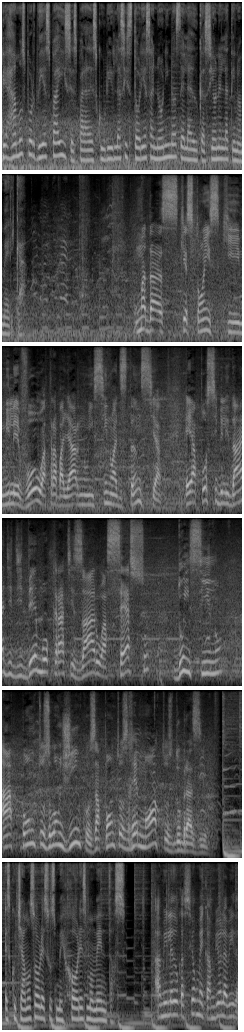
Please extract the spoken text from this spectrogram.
Viajamos por 10 países para descubrir las historias anónimas de la educación en Latinoamérica. Uma das questões que me levou a trabalhar no ensino à distância é a possibilidade de democratizar o acesso do ensino a pontos longínquos, a pontos remotos do Brasil. Escuchamos sobre sus mejores momentos. A mí la educación me cambió la vida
